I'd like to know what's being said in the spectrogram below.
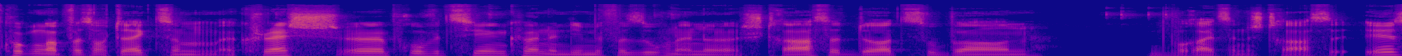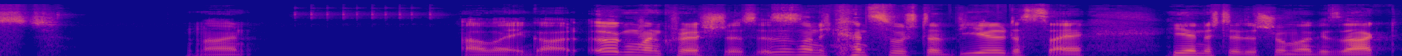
Gucken, ob wir es auch direkt zum Crash äh, provozieren können, indem wir versuchen, eine Straße dort zu bauen, wo bereits eine Straße ist. Nein. Aber egal. Irgendwann crasht es. Ist es noch nicht ganz so stabil, das sei hier an der Stelle schon mal gesagt.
